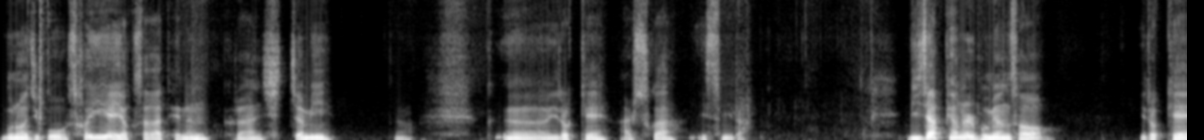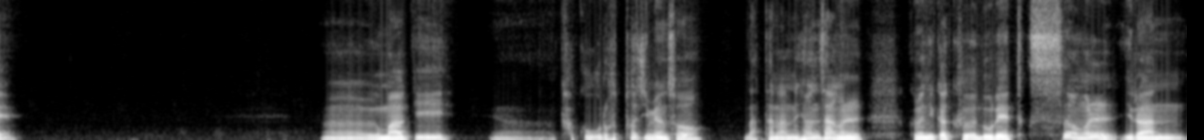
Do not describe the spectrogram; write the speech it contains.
무너지고 서희의 역사가 되는 그러한 시점이 어, 어, 이렇게 알 수가 있습니다. 미자편을 보면서 이렇게 어, 음악이 어, 각국으로 흩어지면서 나타나는 현상을 그러니까 그 노래의 특성을 이러한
